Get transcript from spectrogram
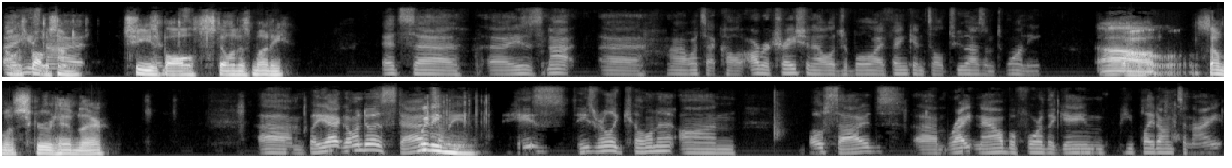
Oh, Uh, it's he's probably not- some cheese ball stealing his money. It's uh, uh, he's not uh, uh, what's that called? Arbitration eligible, I think, until 2020. Oh, Oh, someone screwed him there. Um, but yeah, going to his stats, I Winning. mean, he's he's really killing it on both sides. Um, right now, before the game he played on tonight,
